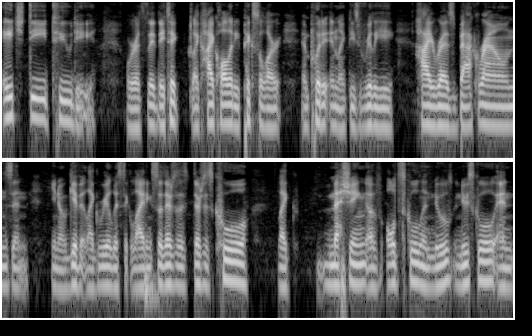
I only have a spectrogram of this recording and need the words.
HD 2D, where it's they, they take like high quality pixel art and put it in like these really high res backgrounds and you know give it like realistic lighting. So there's this there's this cool like meshing of old school and new new school and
